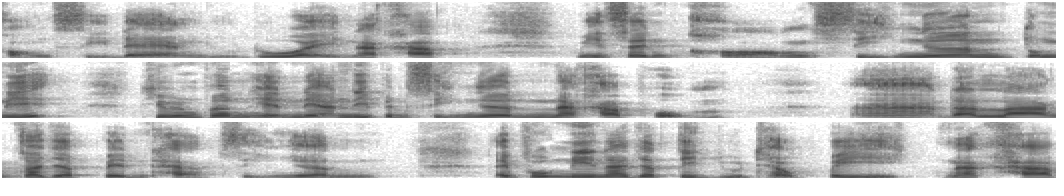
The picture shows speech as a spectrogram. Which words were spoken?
ของสีแดงอยู่ด้วยนะครับ มีเส้นของสีเงินตรงนี้ ที่เพื่อนๆเห็นเนี่ยอันนี้เป็นสีเงินนะครับผมอ่าด้านล่างก็จะเป็นแถบสีเงินไอ้พวกนี้น่าจะติดอยู่แถวปีกนะครับ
